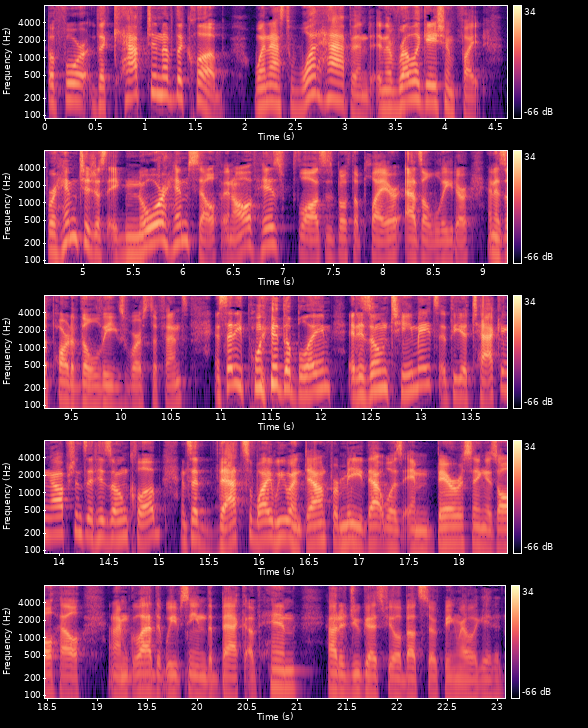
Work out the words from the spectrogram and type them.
But for the captain of the club, when asked what happened in the relegation fight, for him to just ignore himself and all of his flaws as both a player, as a leader, and as a part of the league's worst defense, instead he pointed the blame at his own teammates, at the attacking options at his own club, and said, That's why we went down. For me, that was embarrassing as all hell. And I'm glad that we've seen the back of him. How did you guys feel about Stoke being relegated?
